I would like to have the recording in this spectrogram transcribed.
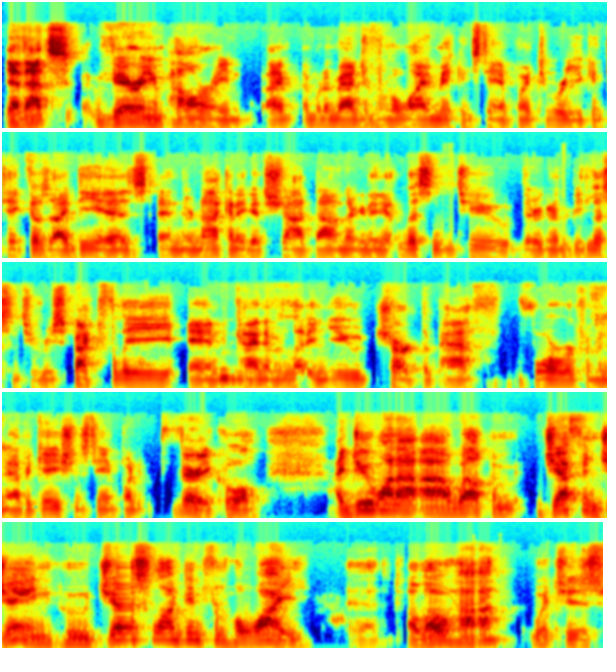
Yeah, that's very empowering. I, I would imagine from a winemaking standpoint, to where you can take those ideas and they're not going to get shot down. They're going to get listened to. They're going to be listened to respectfully and mm-hmm. kind of letting you chart the path forward from a navigation standpoint. Very cool. I do want to uh, welcome Jeff and Jane, who just logged in from Hawaii uh, aloha, which is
